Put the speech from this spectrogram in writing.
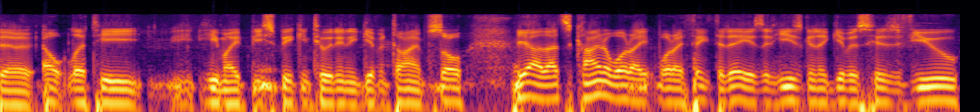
uh, outlet he he might be speaking to at any given time. So, yeah, that's kind of what I what I think today is that he's going to give us his view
